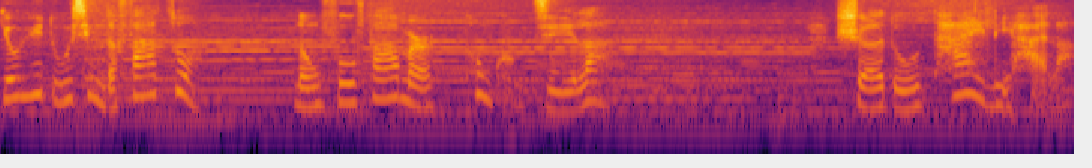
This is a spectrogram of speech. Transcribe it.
由于毒性的发作，农夫 farmer 痛苦极了。蛇毒太厉害了，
